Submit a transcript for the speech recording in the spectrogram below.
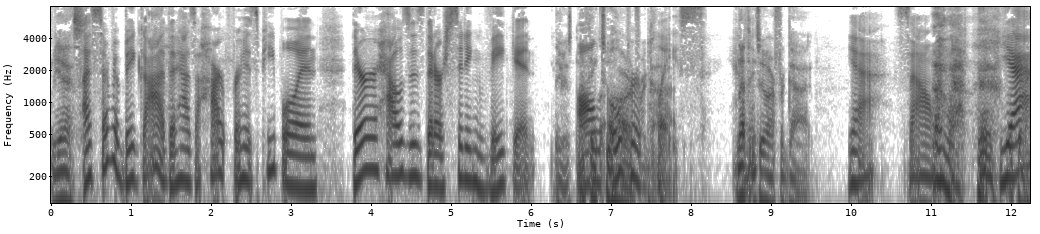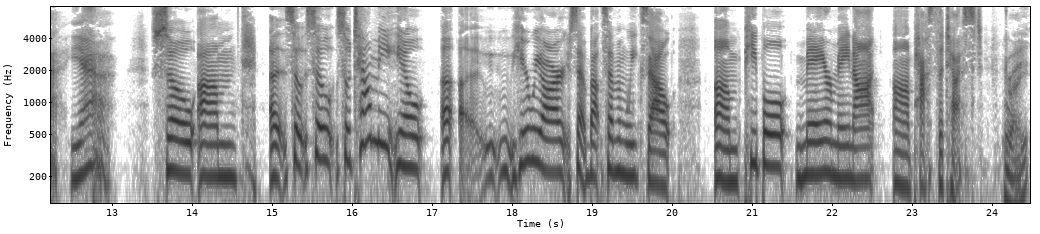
Yes. I serve a big God that has a heart for his people, and there are houses that are sitting vacant all over place. God. Nothing too hard for God. Yeah. So. Oh, yeah. Yeah. So, um, uh, so, so, so, tell me, you know, uh, uh, here we are, about seven weeks out. Um, people may or may not uh, pass the test. Right.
